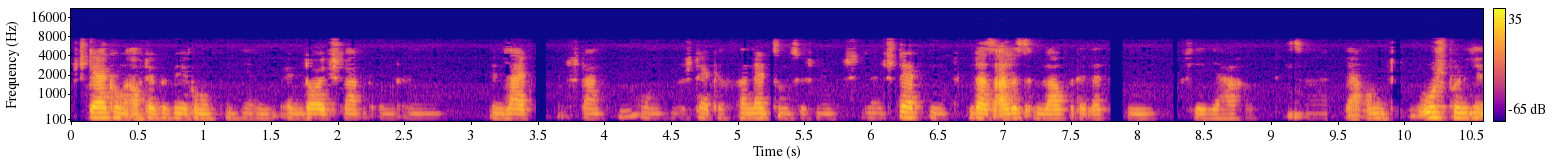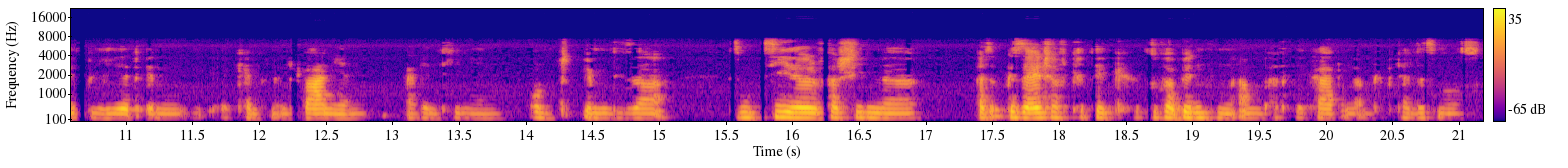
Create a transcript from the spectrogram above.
Stärkung auch der Bewegung hier in, Deutschland und in, in Leipzig entstanden und eine stärkere Vernetzung zwischen den verschiedenen Städten. Und das alles im Laufe der letzten vier Jahre. Ja, und ursprünglich inspiriert in Kämpfen in Spanien, Argentinien und eben dieser, diesem Ziel, verschiedene also Gesellschaftskritik zu verbinden am Patriarchat und am Kapitalismus,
